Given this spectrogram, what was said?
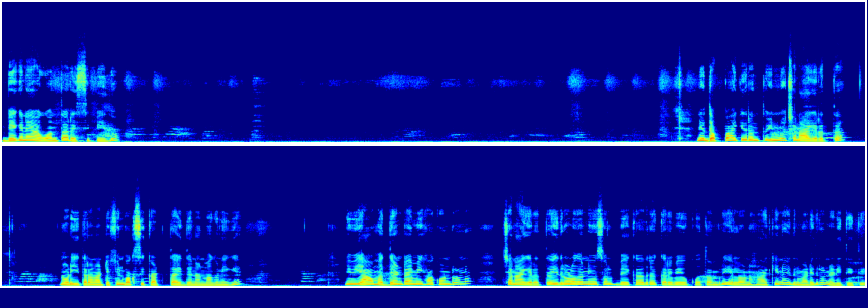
ಬೇಗನೆ ಆಗುವಂಥ ರೆಸಿಪಿ ಇದು. ನೀವು ದಪ್ಪ ಹಾಕಿದ್ರಂತೂ ಇನ್ನೂ ಚೆನ್ನಾಗಿರುತ್ತೆ. ನೋಡಿ, ಈ ಥರ ನಾನು ಟಿಫಿನ್ ಬಾಕ್ಸಿಗೆ ಕಟ್ತಾ ಇದ್ದೆ ನನ್ನ ಮಗನಿಗೆ. ನೀವು ಯಾವ ಮಧ್ಯಾಹ್ನ ಟೈಮಿಗೆ ಹಾಕೊಂಡ್ರೂ ಚೆನ್ನಾಗಿರುತ್ತೆ. ಇದರೊಳಗೆ ನೀವು ಸ್ವಲ್ಪ ಬೇಕಾದ್ರೆ ಕರಿಬೇವು, ಕೊತ್ತಂಬರಿ ಎಲ್ಲವನ್ನು ಹಾಕಿನೂ ಇದನ್ನು ಮಾಡಿದರೂ ನಡಿತೈತಿ.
